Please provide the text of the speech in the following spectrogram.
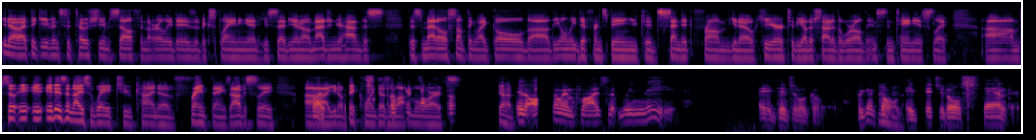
you know, I think even Satoshi himself in the early days of explaining it, he said, you know, imagine you have this this metal, something like gold. Uh, the only difference being you could send it from, you know, here to the other side of the world instantaneously. Um, so it, it, it is a nice way to kind of frame things. Obviously, uh, right. you know, Bitcoin does a lot more. It's, go ahead. It also implies that we need a digital gold. Forget gold, mm-hmm. a digital standard,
